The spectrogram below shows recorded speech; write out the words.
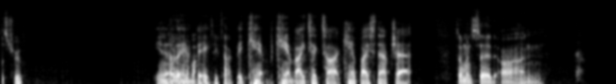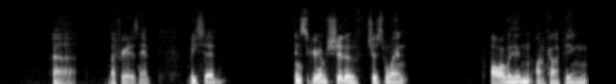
This is true. You know, they they they TikTok. they can't can't buy TikTok, can't buy Snapchat. Someone said on, uh, I forget his name, but he said Instagram should have just went all in on copying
